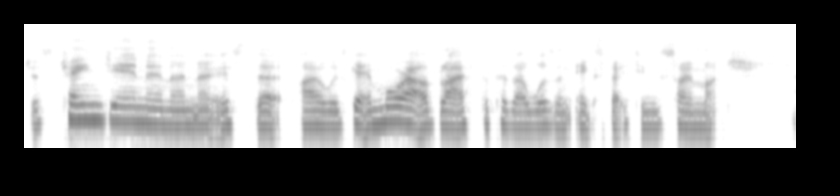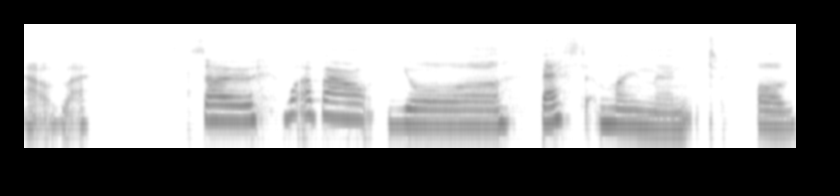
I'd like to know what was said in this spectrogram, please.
just changing and I noticed that I was getting more out of life because I wasn't expecting so much out of life. So, what about your best moment of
